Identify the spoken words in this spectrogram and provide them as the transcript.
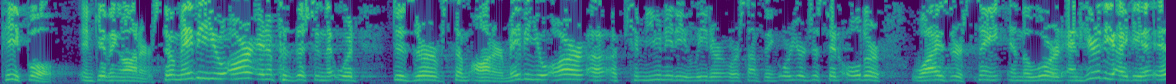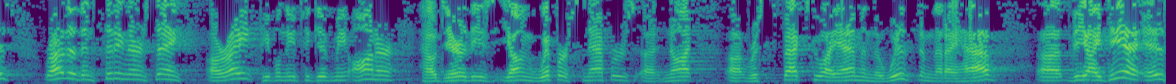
people in giving honor? So maybe you are in a position that would deserve some honor. Maybe you are a, a, community leader or something, or you're just an older, wiser saint in the Lord. And here the idea is rather than sitting there and saying, All right, people need to give me honor, how dare these young whippersnappers uh, not uh, respect who I am and the wisdom that I have. Uh, the idea is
